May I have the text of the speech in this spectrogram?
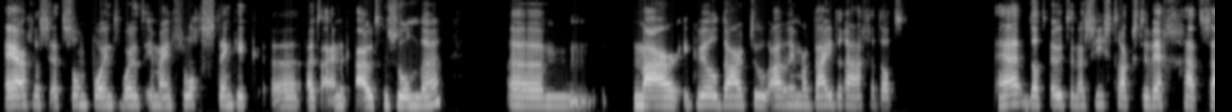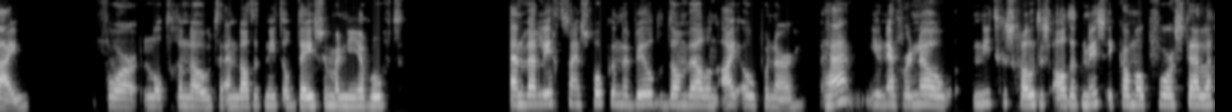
ergens, at some point, wordt het in mijn vlogs, denk ik, uh, uiteindelijk uitgezonden. Um, maar ik wil daartoe alleen maar bijdragen dat, hè, dat euthanasie straks de weg gaat zijn voor lotgenoten. En dat het niet op deze manier hoeft. En wellicht zijn schokkende beelden dan wel een eye-opener. You never know. Niet geschoten is altijd mis. Ik kan me ook voorstellen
